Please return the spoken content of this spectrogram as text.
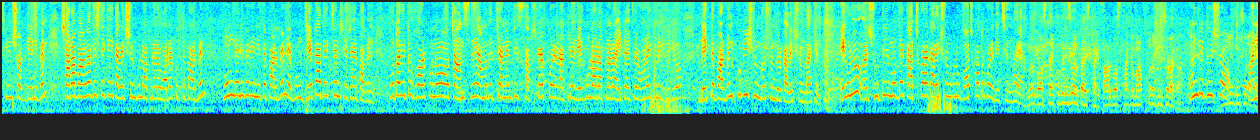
স্ক্রিনশট দিয়ে নেবেন। সারা বাংলাদেশ থেকে এই কালেকশনগুলো আপনারা অর্ডার করতে পারবেন। হোম ডেলিভারি নিতে পারবেন এবং যেটা দেখছেন সেটাই পাবেন। প্রতারিত হওয়ার কোনো চান্স নেই। আমাদের চ্যানেলটি সাবস্ক্রাইব করে রাখলে রেগুলার আপনারা এই টাইপের অনেক অনেক ভিডিও দেখতে পারবেন। খুবই সুন্দর সুন্দর কালেকশন দেখেন। এগুলো সুতির মধ্যে কাজ করা কালেকশনগুলো গজ কত করে দিচ্ছেন ভাইয়া? গছ থাকে খুবই রিজনেবল প্রাইস থাকে। পার গছ থাকে মাত্র দুইশো টাকা। অনলি দুইশো? 200 মানে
